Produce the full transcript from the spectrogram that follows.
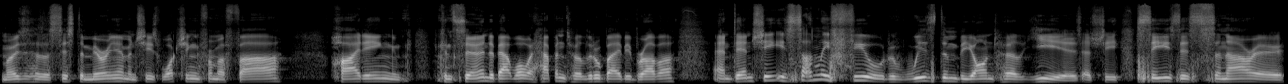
Moses has a sister Miriam, and she's watching from afar hiding and concerned about what would happen to her little baby brother. And then she is suddenly filled with wisdom beyond her years as she sees this scenario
